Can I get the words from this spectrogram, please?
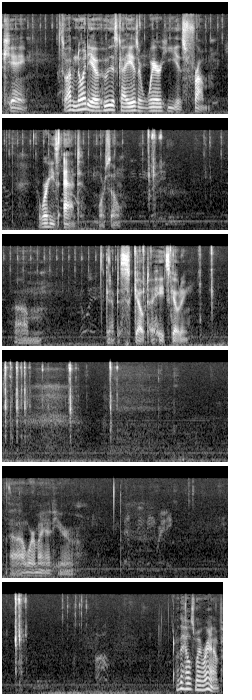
Okay. So I have no idea who this guy is or where he is from. Or where he's at, more so. Um, gonna have to scout. I hate scouting. Uh, where am I at here? Where the hell's my ramp?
